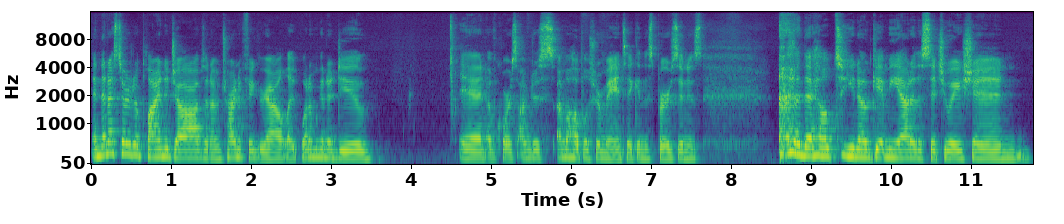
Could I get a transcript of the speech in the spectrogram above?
And then I started applying to jobs, and I'm trying to figure out like what I'm gonna do. And of course, I'm just I'm a hopeless romantic, and this person is that helped you know get me out of the situation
